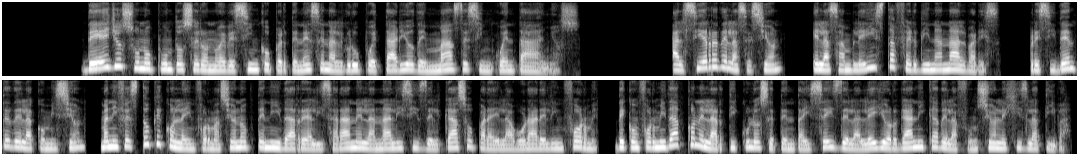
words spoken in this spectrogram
De ellos 1.095 pertenecen al grupo etario de más de 50 años. Al cierre de la sesión, el asambleísta Ferdinand Álvarez, presidente de la comisión, manifestó que con la información obtenida realizarán el análisis del caso para elaborar el informe, de conformidad con el artículo 76 de la Ley Orgánica de la Función Legislativa.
